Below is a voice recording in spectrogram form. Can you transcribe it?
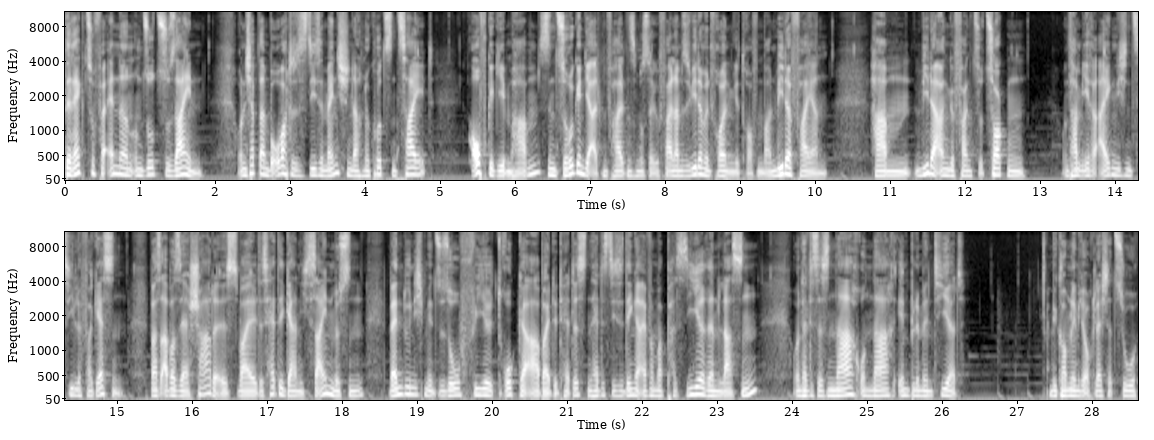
direkt zu verändern und so zu sein. Und ich habe dann beobachtet, dass diese Menschen nach einer kurzen Zeit aufgegeben haben, sind zurück in die alten Verhaltensmuster gefallen, haben sich wieder mit Freunden getroffen, waren wieder feiern, haben wieder angefangen zu zocken, und haben ihre eigentlichen Ziele vergessen. Was aber sehr schade ist, weil das hätte gar nicht sein müssen, wenn du nicht mit so viel Druck gearbeitet hättest und hättest diese Dinge einfach mal passieren lassen und hättest es nach und nach implementiert. Wir kommen nämlich auch gleich dazu,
